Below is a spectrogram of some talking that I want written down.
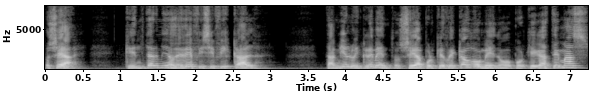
O sea, que en términos de déficit fiscal también lo incremento, sea porque recaudo menos o porque gaste más.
